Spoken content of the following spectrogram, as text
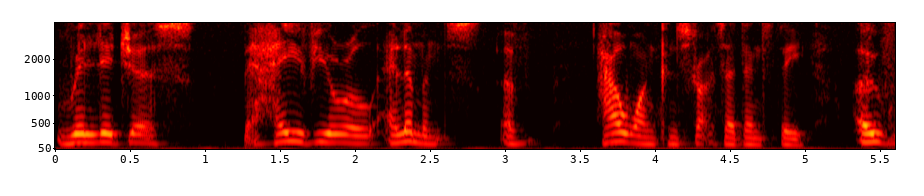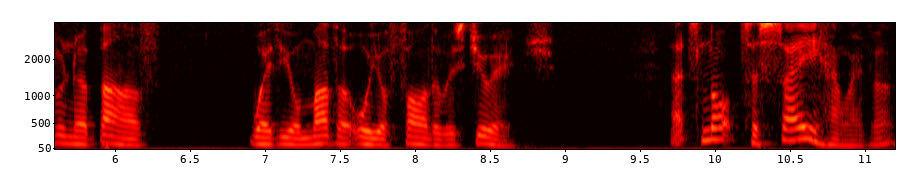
religious, behavioral elements of how one constructs identity over and above whether your mother or your father was Jewish. That's not to say, however,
